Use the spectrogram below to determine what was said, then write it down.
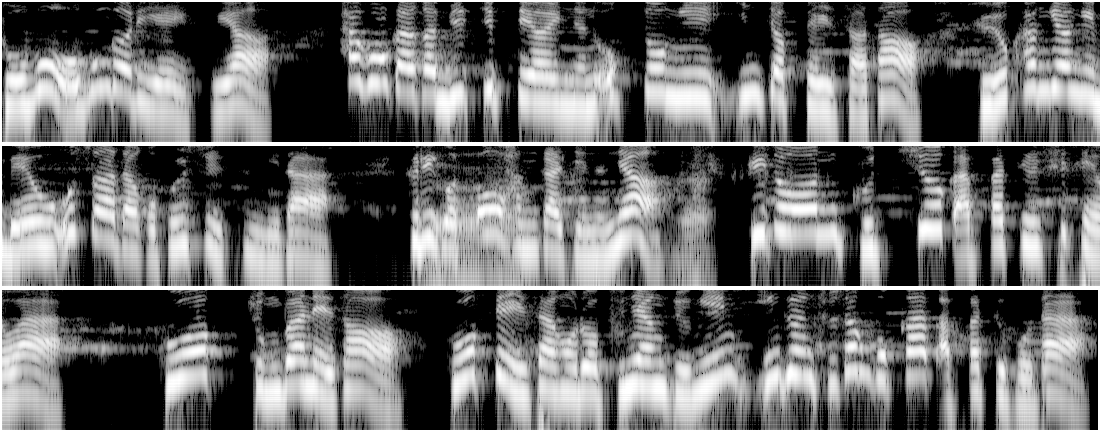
도보 5분 거리에 있고요. 학원가가 밀집되어 있는 옥동이 인접해 있어서 교육 환경이 매우 우수하다고 볼 수 있습니다. 그리고 네. 또한 가지는요. 네. 기존 구축 아파트 시세와 9억 중반에서 9억대 이상으로 분양 중인 인근 주상복합 아파트보다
